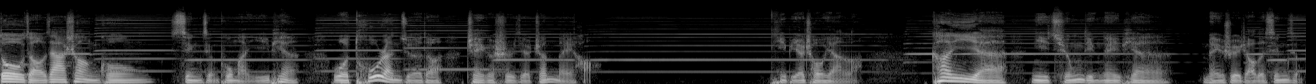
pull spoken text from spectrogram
豆角架上空。星星铺满一片，我突然觉得这个世界真美好。你别抽烟了，看一眼你穹顶那片没睡着的星星吧。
